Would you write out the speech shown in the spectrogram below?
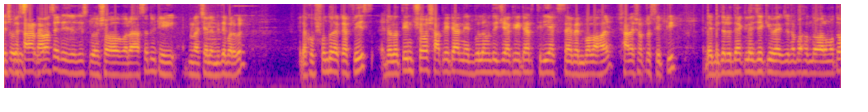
ডিসপ্লে সারাটাও আছে ডিজিটাল ডিসপ্লে সহ করা আছে দুইটি আপনারা চাইলে নিতে পারবেন। এটা খুব সুন্দর একটা ফ্রিজ এটা হলো তিনশো সাত লিটার নেট বলে তিনশো এক লিটার থ্রি এক্স সেভেন বলা হয়। সাড়ে সত্তর সেফটি এটার ভিতরে দেখলে যে কেউ একজনের পছন্দ হওয়ার মতো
